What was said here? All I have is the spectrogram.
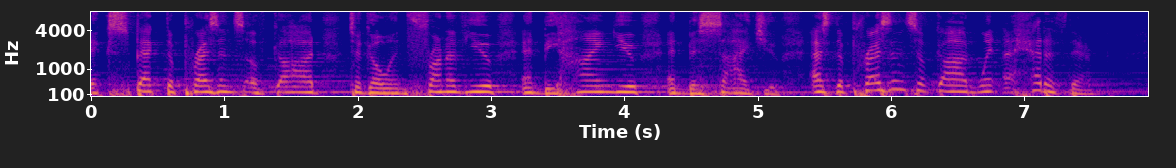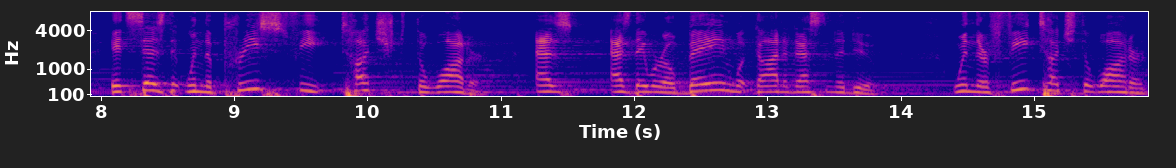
Expect the presence of God to go in front of you and behind you and beside you. As the presence of God went ahead of them, it says that when the priest's feet touched the water, as, as they were obeying what God had asked them to do, when their feet touched the water,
